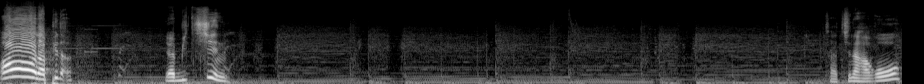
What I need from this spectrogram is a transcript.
아, 나 피다. 야, 미친. 자, 지나가고.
